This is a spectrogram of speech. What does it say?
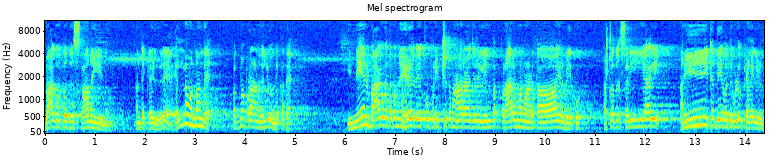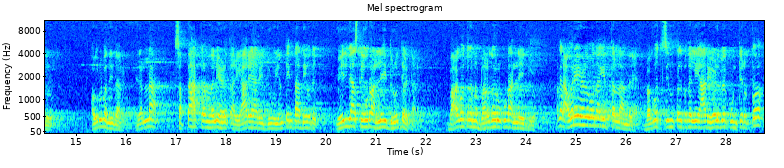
ಭಾಗವತದ ಸ್ಥಾನ ಏನು ಅಂತ ಕೇಳಿದರೆ ಎಲ್ಲ ಒಂದೊಂದೇ ಪದ್ಮಪುರಾಣದಲ್ಲಿ ಒಂದು ಕತೆ. ಇನ್ನೇನು ಭಾಗವತವನ್ನು ಹೇಳಬೇಕು, ಪರೀಕ್ಷಿತ ಮಹಾರಾಜರಿಗೆ ಅಂತ ಪ್ರಾರಂಭ ಮಾಡ್ತಾ ಇರಬೇಕು. ಅಷ್ಟೊತ್ತಿಗೆ ಸರಿಯಾಗಿ ಅನೇಕ ದೇವತೆಗಳು ಕೆಳಗಿಳಿದರು. ಅವರು ಬಂದಿದ್ದಾರೆ. ಇದೆಲ್ಲ ಸಪ್ತಾಹಕ್ರಮದಲ್ಲಿ ಹೇಳ್ತಾರೆ. ಯಾರ್ಯಾರಿದ್ದು, ಎಂತೆಂಥ ದೇವತೆ. ವೇದವ್ಯಾಸ ದೇವರು ಅಲ್ಲೇ ಇದ್ದರು ಅಂತ ಹೇಳ್ತಾರೆ. ಭಾಗವತವನ್ನು ಬರೆದವರು ಕೂಡ ಅಲ್ಲೇ ಇದ್ದರು ಆದರೆ ಅವರೇ ಹೇಳ್ಬೋದಾಗಿತ್ತಲ್ಲ ಅಂದರೆ, ಭಗವತ್ ಸಂಕಲ್ಪದಲ್ಲಿ ಯಾರು ಹೇಳಬೇಕು ಅಂತಿರುತ್ತೋ,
